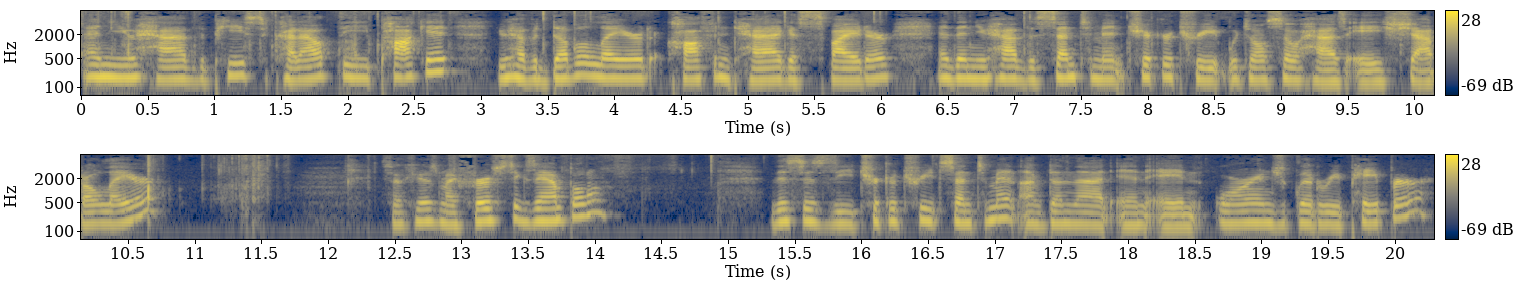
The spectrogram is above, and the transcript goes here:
and you have the piece to cut out the pocket. You have a double layered coffin tag, a spider, and then you have the sentiment trick or treat, which also has a shadow layer. So here's my first example. This is the trick or treat sentiment. I've done that in an orange glittery paper.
